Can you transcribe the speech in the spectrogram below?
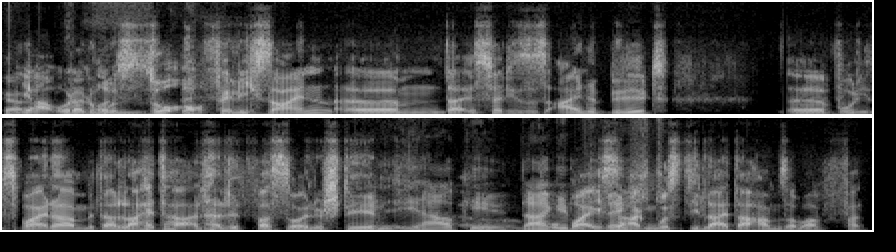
Ja. Ja, oder du Und- musst so auffällig sein. Ähm, da ist ja dieses eine Bild, äh, wo die zwei da mit der Leiter an der Litfaßsäule stehen. Ja, okay. Da gebe Wobei ich ich recht. sagen muss, die Leiter haben sie aber verdammt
